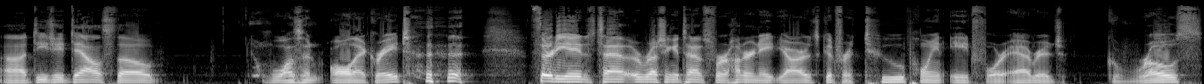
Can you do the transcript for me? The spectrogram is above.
Uh, DeeJay Dallas though wasn't all that great. 38 attempt, rushing attempts for 108 yards, good for a 2.84 average. Gross.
